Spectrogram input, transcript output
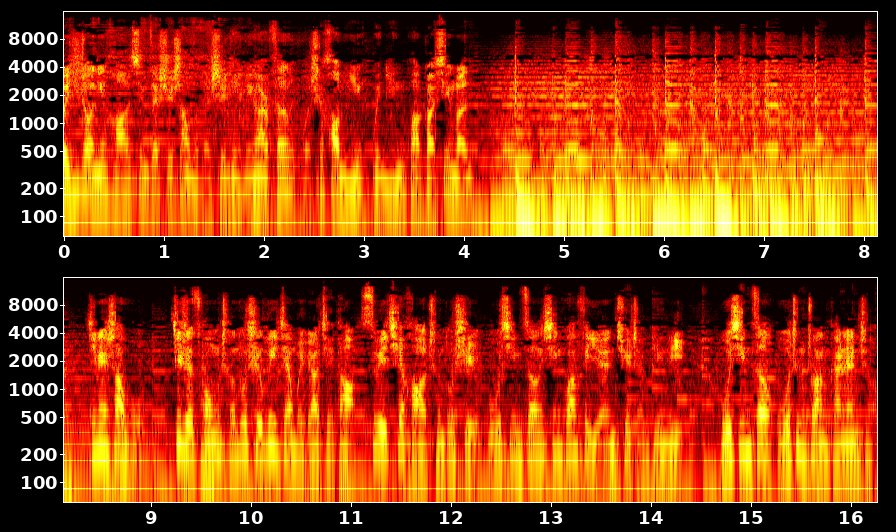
各位听众您好，现在是上午的十点零二分，我是浩明，为您报告新闻。今天上午，记者从成都市卫健委了解到，四月七号，成都市无新增新冠肺炎确诊病例，无新增无症状感染者。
